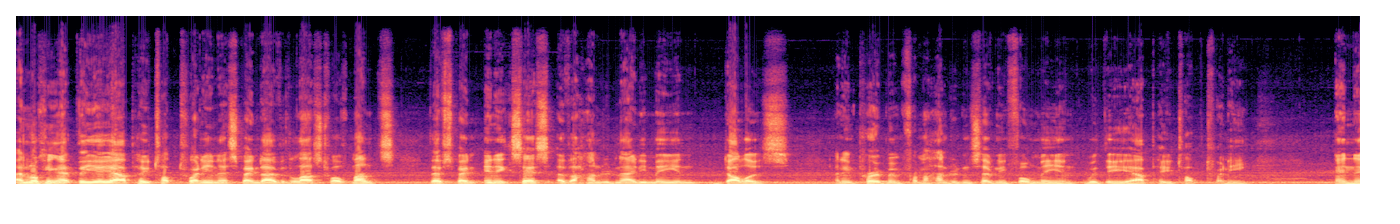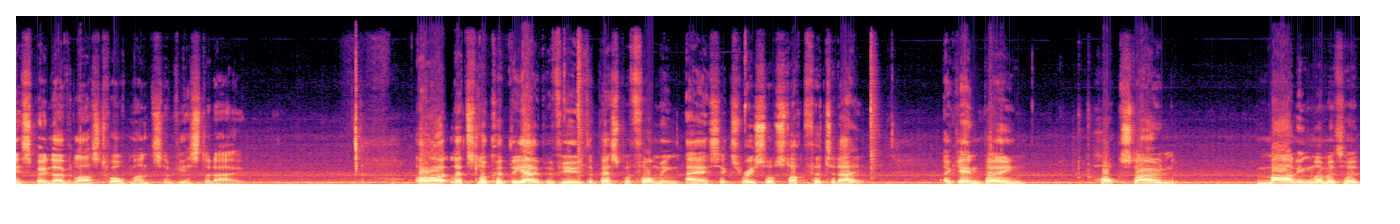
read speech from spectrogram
And looking at the ERP top 20 and their spend over the last 12 months, they've spent in excess of $180 million, an improvement from 174 million with the ERP top 20 and their spend over the last 12 months of yesterday. All right, let's look at the overview, the best performing ASX resource stock for today. Again, being Hawkstone Mining Limited,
